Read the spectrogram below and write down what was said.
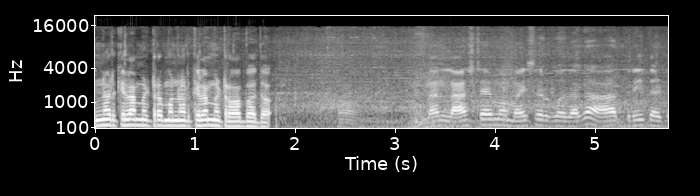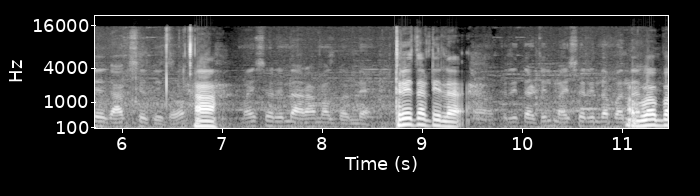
ಇನ್ನೂರು ಕಿಲೋಮೀಟ್ರ್ ಮುನ್ನೂರು ಕಿಲೋಮೀಟ್ರ್ ಹೋಗ್ಬೋದು. ನಾನು ಲಾಸ್ಟ್ ಟೈಮ್ ಮೈಸೂರಿಗೆ ಹೋದಾಗ ತ್ರೀ ತರ್ಟಿಗೆ ಹಾಕ್ಸಿದ್ದು ಹಾಂ. ಮೈಸೂರಿಂದ ಆರಾಮಾಗಿ ಬಂದೆ. ತ್ರೀ ತರ್ಟಿಲೆ ತ್ರೀ ತರ್ಟಿಲಿ ಮೈಸೂರಿಂದ ಬಂದೆ. ಒಬ್ಬ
